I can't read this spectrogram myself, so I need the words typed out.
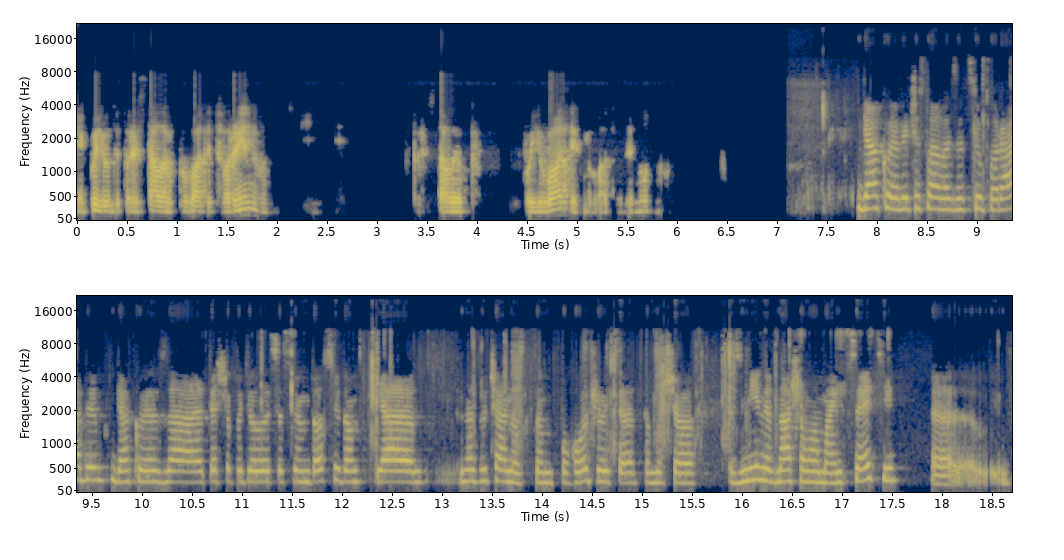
якби люди перестали вбивати тварин, вони перестали б воювати, вбивати один одного. Дякую, В'ячеславе, за цю пораду. Дякую за те, що поділилися своїм досвідом. Я надзвичайно з цим погоджуюся, тому що зміни в нашому майндсеті в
